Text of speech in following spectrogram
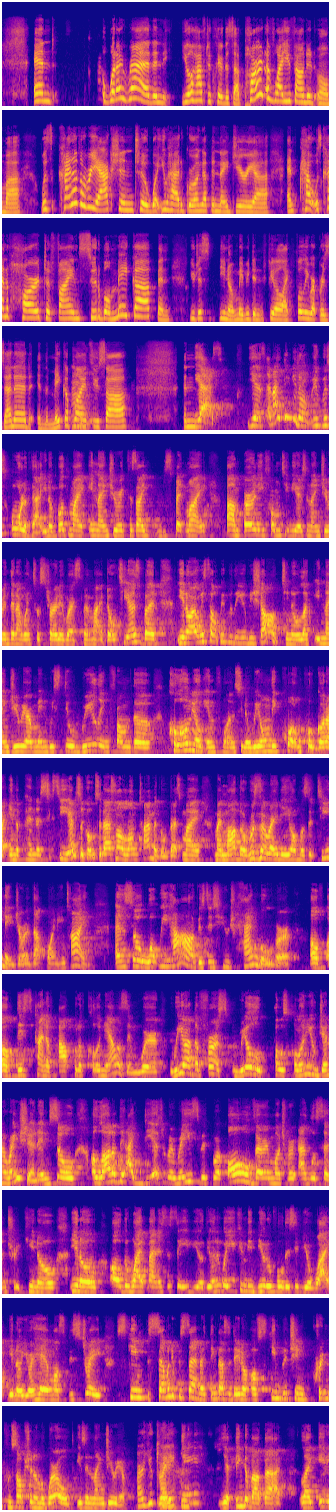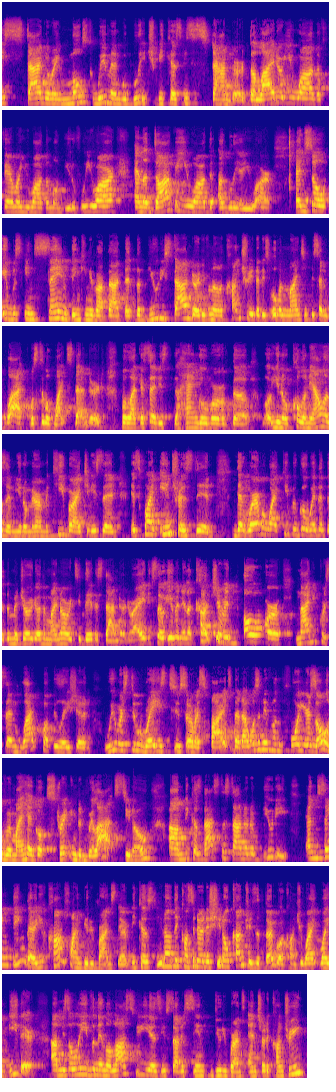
And what I read, and you'll have to clear this up, part of why you founded UOMA was kind of a reaction to what you had growing up in Nigeria and how it was kind of hard to find suitable makeup. And you just, you know, maybe didn't feel like fully represented in the makeup Mm. lines you saw. And Yes. Yes, and I think you know it was all of that. You know, both my in Nigeria because I spent my um, early formative years in Nigeria, and then I went to Australia where I spent my adult years. But you know, I always tell people that you'll be shocked. You know, like in Nigeria, I mean, we're still reeling from the colonial influence. You know, we only quote unquote got our independence 60 years ago, so that's not a long time ago. That's my my mother was already almost a teenager at that point in time. And so what we have is this huge hangover of, of this kind of output of colonialism where we are the first real post-colonial generation and so a lot of the ideas we were raised with were all very much very anglocentric you know you know oh the white man is the savior the only way you can be beautiful is if you're white you know your hair must be straight skin 70% i think that's the data of skin bleaching cream consumption in the world is in nigeria are you kidding Right. me? yeah, think about that. Like it is staggering. Most women will bleach because it's a standard. The lighter you are, the fairer you are, the more beautiful you are, and the darker you are, the uglier you are. And so it was insane thinking about that. That the beauty standard, even in a country that is over ninety percent black, was still a white standard. But like I said, it's the hangover of the you know colonialism. You know, Mary McKeever actually said it's quite interesting that wherever white people go, whether the majority or the minority, they're the standard, right? So even in a country with over 90% black population, we were still raised to sort of aspire to that. I wasn't even four years old when my hair got straightened and relaxed, you know, um, because that's the standard of beauty. And same thing there, you can't find beauty brands there because, you know, they consider it a shit country, it's a third world country. Why, why be there? Um, it's only even in the last few years you started seeing beauty brands enter the country.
